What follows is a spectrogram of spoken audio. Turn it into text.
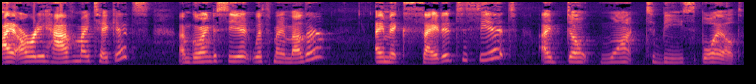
I already have my tickets. I'm going to see it with my mother. I'm excited to see it. I don't want to be spoiled.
